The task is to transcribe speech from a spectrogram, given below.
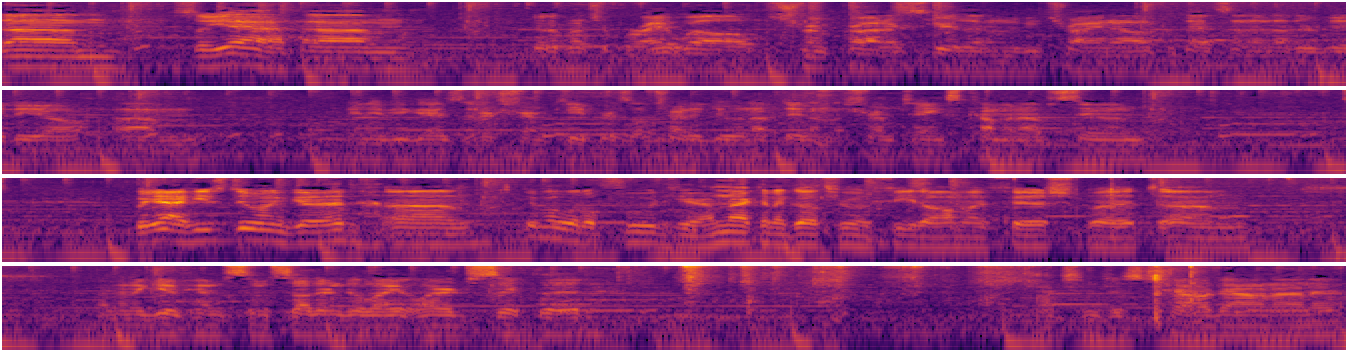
Um, so yeah, um, got a bunch of Brightwell shrimp products here that I'm to be trying out, but that's in another video. Um, any of you guys that are shrimp keepers, I'll try to do an update on the shrimp tanks coming up soon. But yeah, he's doing good. Um, give him a little food here. I'm not going to go through and feed all my fish, but um, I'm going to give him some Southern Delight large cichlid. Watch him just chow down on it.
